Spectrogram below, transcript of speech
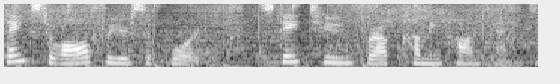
Thanks to all for your support, stay tuned for upcoming content.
